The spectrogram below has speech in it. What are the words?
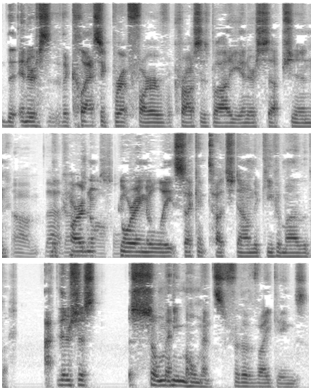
the inter the classic Brett Favre across his body interception Um, that, the that Cardinals scoring a late second touchdown to keep him out of the. I, there's just so many moments for the Vikings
